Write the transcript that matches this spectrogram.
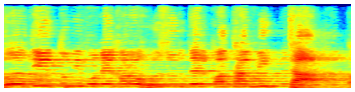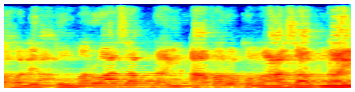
যদি তুমি মনে করো হুজুরদের কথা মিথ্যা, তাহলে তোমারও আজাব নাই, আমারও কোনো আজাব নাই।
